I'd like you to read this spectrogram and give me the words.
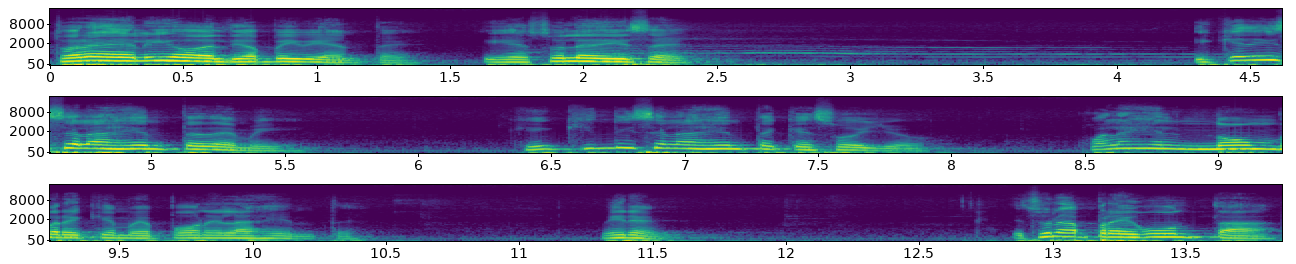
tú eres el Hijo del Dios viviente. Y Jesús le dice, ¿y qué dice la gente de mí? ¿Quién, dice la gente que soy yo? ¿Cuál es el nombre que me pone la gente? Miren, es una pregunta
